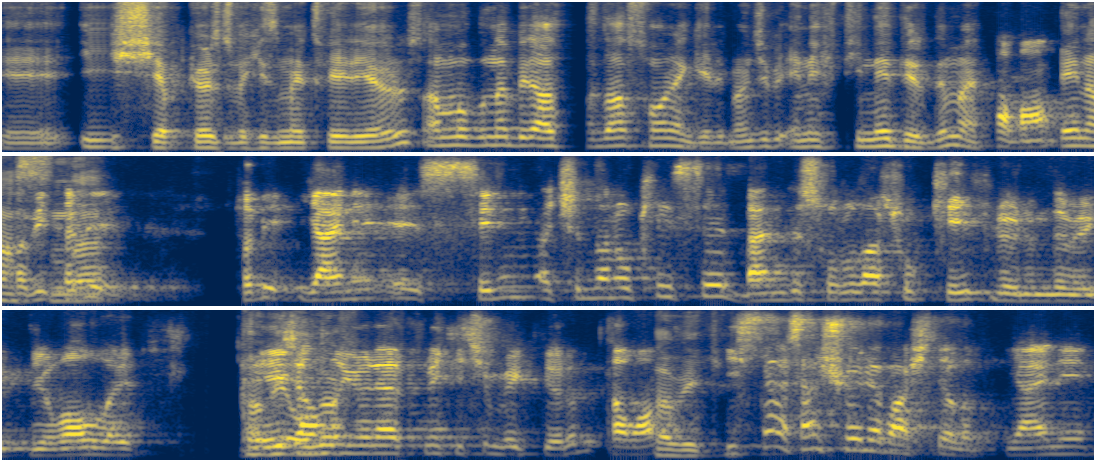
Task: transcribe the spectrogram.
e, iş yapıyoruz ve hizmet veriyoruz. Ama buna biraz daha sonra gelelim. Önce bir NFT nedir değil mi? Tamam. En aslında... Tabii tabii. Tabii yani e, senin açından okeyse bende sorular çok keyifli önümde bekliyor vallahi. Tabii Heyecanla olur. yöneltmek için bekliyorum. Tamam. Tabii ki. İstersen şöyle başlayalım. Yani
